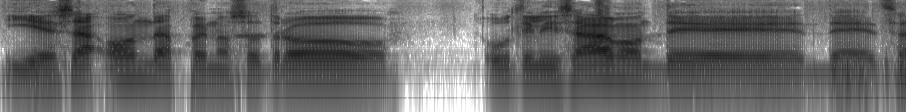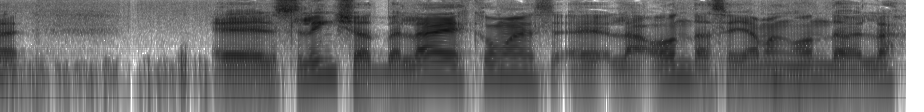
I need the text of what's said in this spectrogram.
Y esas ondas, pues nosotros utilizábamos de. de el slingshot, ¿verdad? Es como eh, la onda, se llaman onda, ¿verdad?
